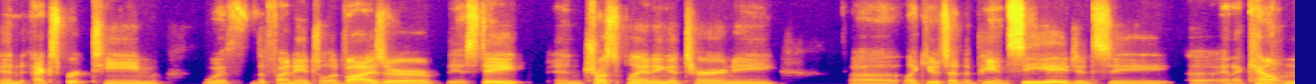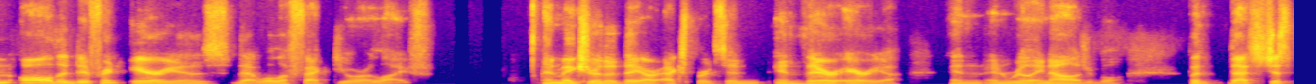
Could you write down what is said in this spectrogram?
an expert team with the financial advisor, the estate and trust planning attorney, uh, like you said, the P&C agency, uh, an accountant, all the different areas that will affect your life, and make sure that they are experts in in their area and and really knowledgeable. But that's just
